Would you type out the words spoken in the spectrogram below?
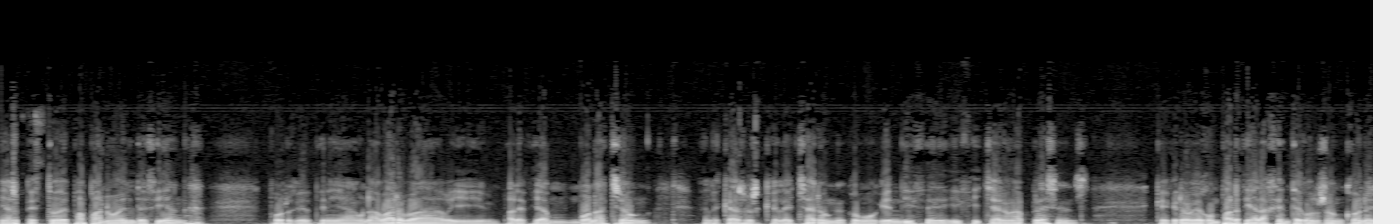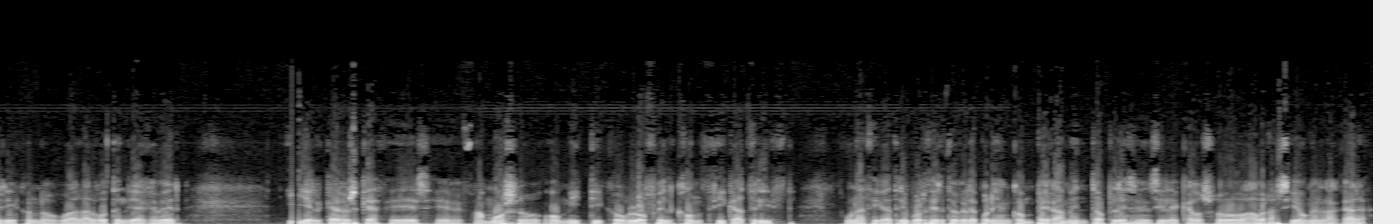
y aspecto de Papá Noel, decían, porque tenía una barba y parecía un bonachón. El caso es que le echaron, como quien dice, y ficharon a Pleasence, que creo que compartía la gente con Sean Connery, con lo cual algo tendría que ver, y el caso es que hace ese famoso o mítico Blofeld con cicatriz, una cicatriz por cierto que le ponían con pegamento a Pleasence y le causó abrasión en la cara.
